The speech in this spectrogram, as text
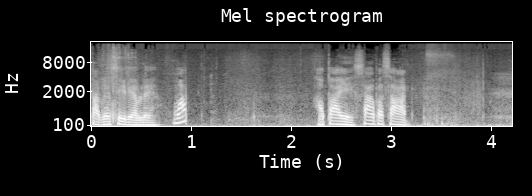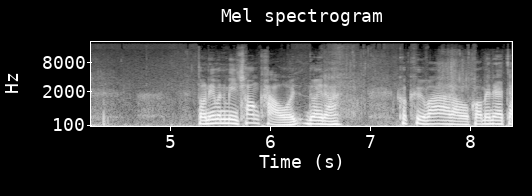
ตัดเป็นสี่เหลี่ยมเลยวับเอาไปสร้างปราสาท ตรงนี้มันมีช่องเขาด้วยนะ ก็คือว่าเราก็ไม่แน่ใจ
